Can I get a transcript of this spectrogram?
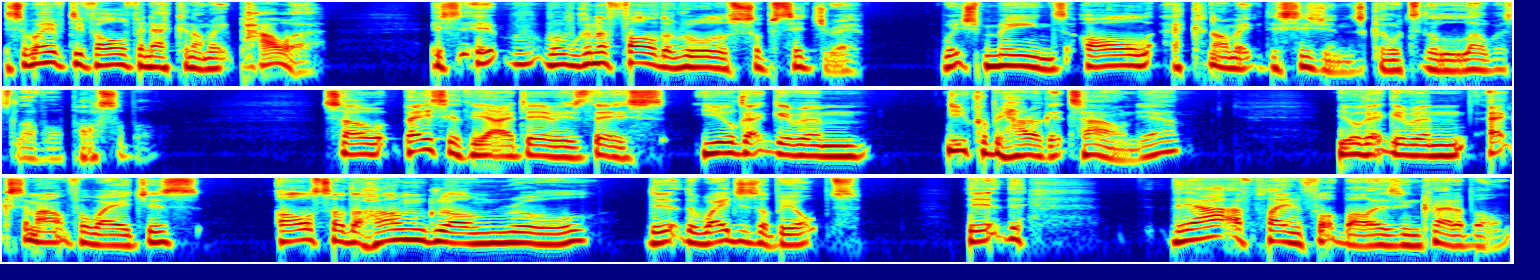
It's a way of devolving economic power. It's, it, we're going to follow the rule of subsidiary, which means all economic decisions go to the lowest level possible. So basically, the idea is this: you'll get given, you could be Harrogate Town, yeah. You'll get given X amount for wages. Also, the homegrown rule, the, the wages will be upped. The, the the art of playing football is incredible,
